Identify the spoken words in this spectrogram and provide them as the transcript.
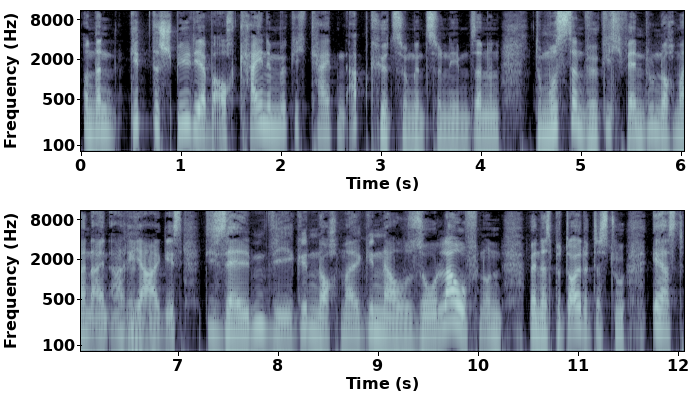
Und dann gibt das Spiel dir aber auch keine Möglichkeiten, Abkürzungen zu nehmen, sondern du musst dann wirklich, wenn du nochmal in ein Areal gehst, dieselben Wege nochmal genauso laufen. Und wenn das bedeutet, dass du erst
